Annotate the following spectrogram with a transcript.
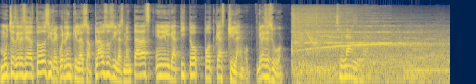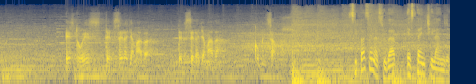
Muchas gracias a todos y recuerden que los aplausos y las mentadas en el gatito podcast chilango. Gracias, Hugo. Chilango. Esto es Tercera Llamada. Tercera Llamada. Comenzamos. Si pasa en la ciudad, está en Chilango.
